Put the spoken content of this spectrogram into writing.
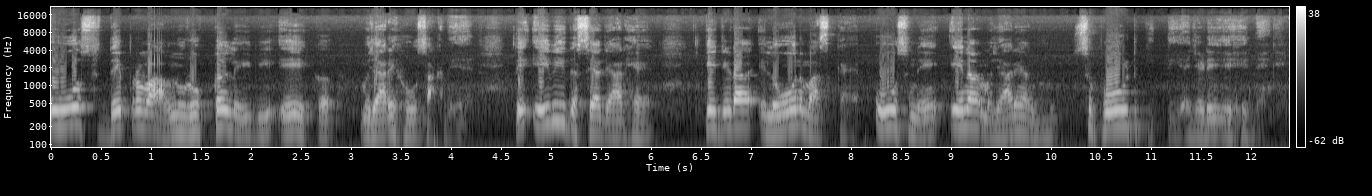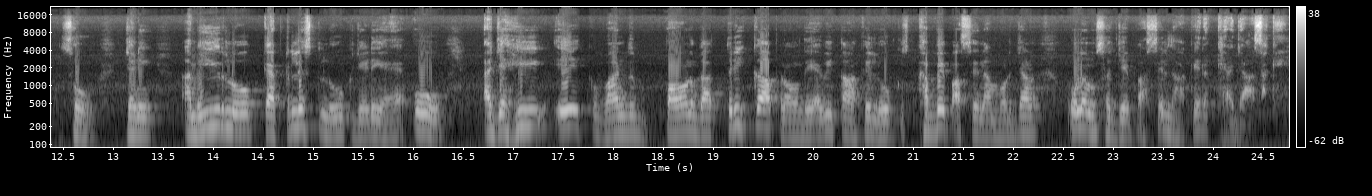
ਉਸ ਦੇ ਪ੍ਰਭਾਵ ਨੂੰ ਰੋਕਣ ਲਈ ਵੀ ਇਹ ਇੱਕ ਮੁਜ਼ਾਹਰੇ ਹੋ ਸਕਦੇ ਹੈ। ਤੇ ਇਹ ਵੀ ਦੱਸਿਆ ਜਾ ਰਿਹਾ ਹੈ ਕਿ ਜਿਹੜਾ ਇਲੋਨ ਮਸਕ ਹੈ ਉਸ ਨੇ ਇਹਨਾਂ ਮੁਜ਼ਾਹਰਿਆਂ ਨੂੰ ਸਪੋਰਟ ਕੀਤੀ ਹੈ ਜਿਹੜੇ ਇਹ ਨੇਗੇ। ਸੋ ਜਣੀ ਅਮੀਰ ਲੋਕ ਕੈਪੀਟਲਿਸਟ ਲੋਕ ਜਿਹੜੇ ਹੈ, ਉਹ ਅਜਿਹੀ ਇੱਕ ਵੰਡ ਪਾਉਣ ਦਾ ਤਰੀਕਾ ਅਪਣਾਉਂਦੇ ਆ ਵੀ ਤਾਂ ਕਿ ਲੋਕ ਖੱਬੇ ਪਾਸੇ ਨਾ ਮੁੜ ਜਾਣ, ਉਹਨਾਂ ਨੂੰ ਸੱਜੇ ਪਾਸੇ ਲਾ ਕੇ ਰੱਖਿਆ ਜਾ ਸਕੇ।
